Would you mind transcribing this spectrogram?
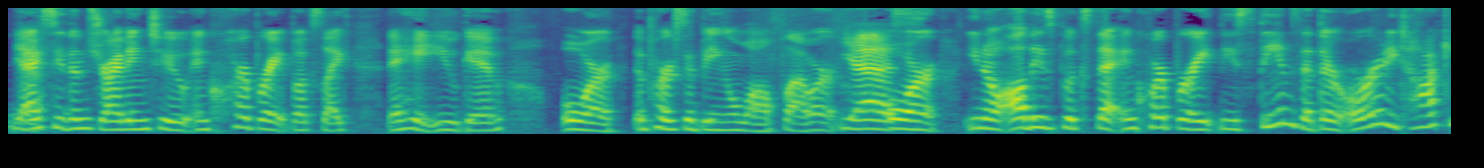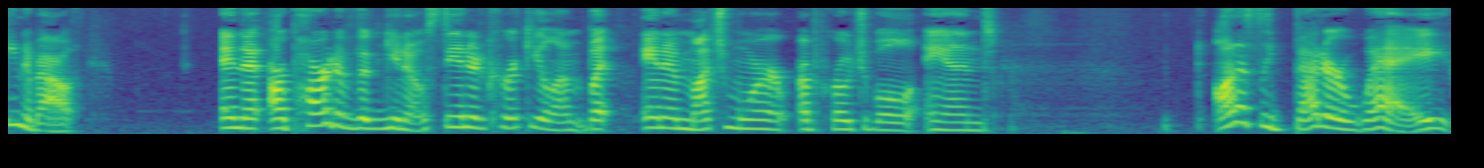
Yeah. I see them striving to incorporate books like The Hate You Give or The Perks of Being a Wallflower. Yes. Or, you know, all these books that incorporate these themes that they're already talking about and that are part of the, you know, standard curriculum, but in a much more approachable and honestly better way.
